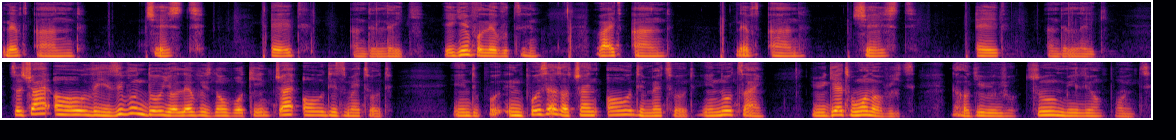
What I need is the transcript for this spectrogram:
left hand chest head and the leg. Again for level 10 right hand left hand chest head and the leg. So try all these. Even though your level is not working try all these method. In the in process of trying all the method in no time you will get one of it that will give you your 2 million points.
